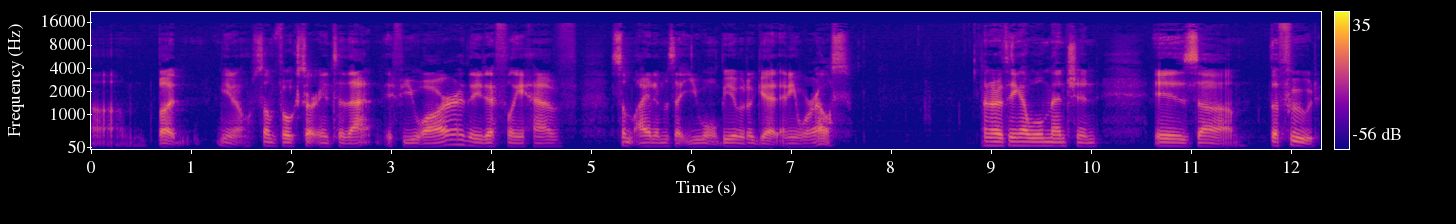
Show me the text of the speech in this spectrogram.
um, but you know, some folks are into that. If you are, they definitely have some items that you won't be able to get anywhere else. Another thing I will mention is uh, the food.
